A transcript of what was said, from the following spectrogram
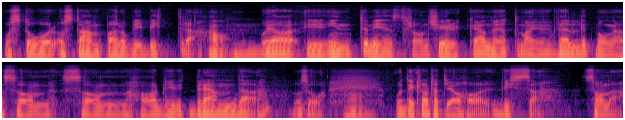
och står och stampar och blir bittra. Ja. Och jag, inte minst från kyrkan möter man ju väldigt många som, som har blivit brända och så. Ja. Och det är klart att jag har vissa sådana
